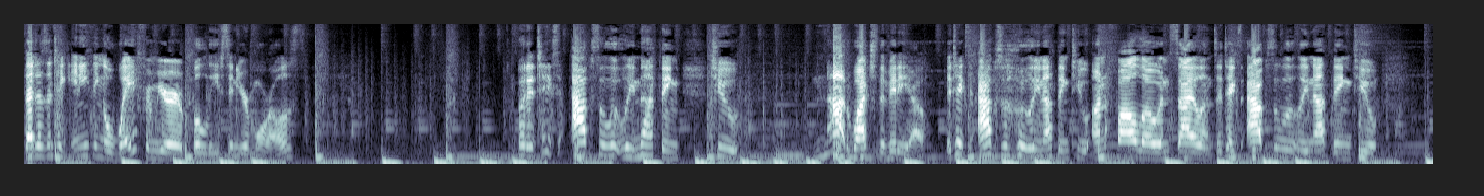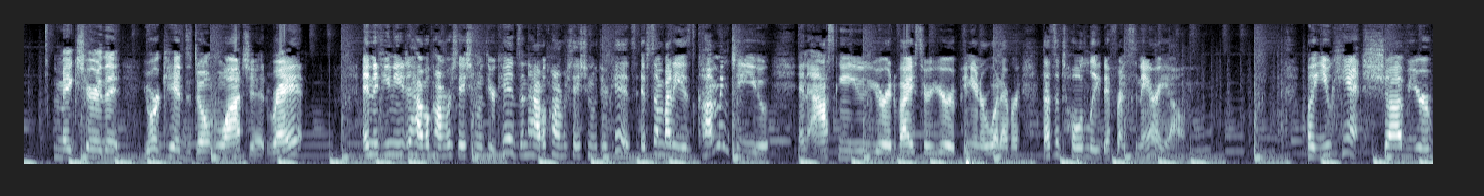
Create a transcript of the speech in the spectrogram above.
That doesn't take anything away from your beliefs and your morals. But it takes absolutely nothing to not watch the video. It takes absolutely nothing to unfollow and silence. It takes absolutely nothing to make sure that your kids don't watch it, right? And if you need to have a conversation with your kids, then have a conversation with your kids. If somebody is coming to you and asking you your advice or your opinion or whatever, that's a totally different scenario. But you can't shove your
